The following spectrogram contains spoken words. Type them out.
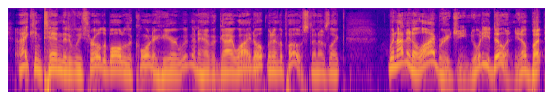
I contend that if we throw the ball to the corner here, we're going to have a guy wide open in the post. And I was like, we're not in a library, Gene. What are you doing? You know, but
